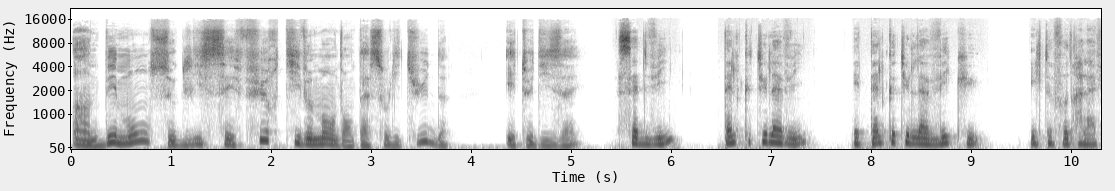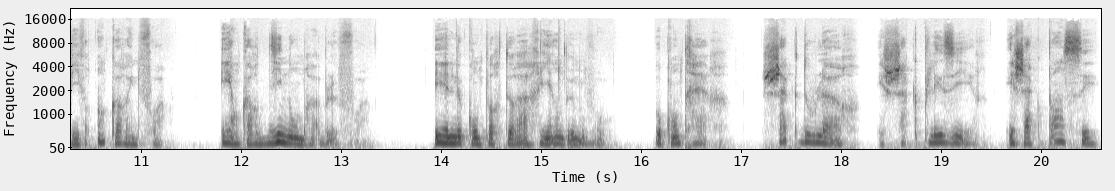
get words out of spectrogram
un démon se glissait furtivement dans ta solitude et te disait Cette vie, telle que tu la vis et telle que tu l'as vécue, il te faudra la vivre encore une fois, et encore d'innombrables fois. Et elle ne comportera rien de nouveau. Au contraire, chaque douleur et chaque plaisir, et chaque pensée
